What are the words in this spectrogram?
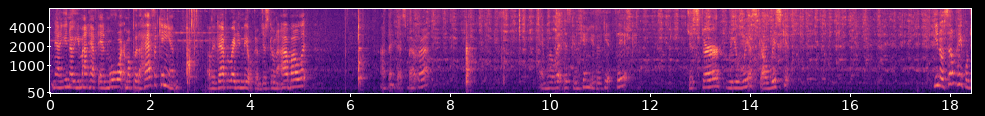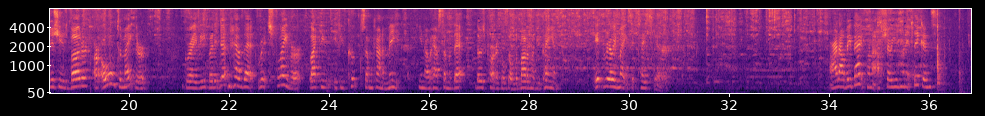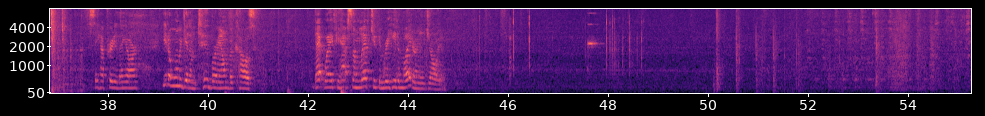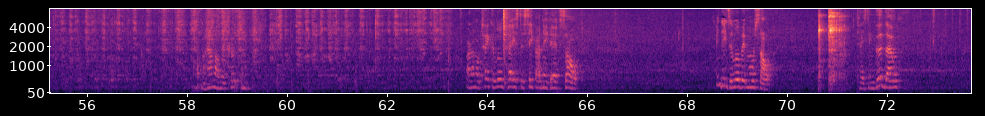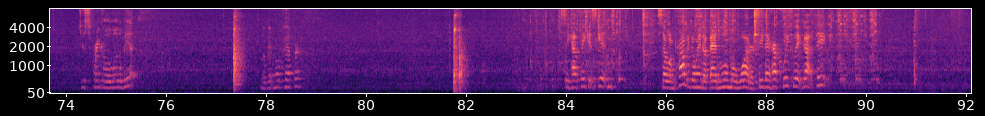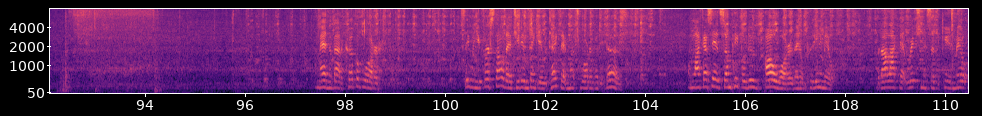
Now, you know, you might have to add more water. I'm gonna put a half a can of evaporated milk. I'm just gonna eyeball it. I think that's about right. And we'll let this continue to get thick. Just stir with your whisk or whisk it. You know, some people just use butter or oil to make their gravy, but it doesn't have that rich flavor like you if you cook some kind of meat. You know, have some of that those particles on the bottom of your pan. It really makes it taste better. All right, I'll be back when I'll show you when it thickens. See how pretty they are. You don't want to get them too brown because that way if you have some left you can reheat them later and enjoy them. I don't know how long we cooked them. All right, I'm going to take a little taste to see if I need to add salt. It needs a little bit more salt. Tasting good though. Just sprinkle a little bit. A little bit more pepper. See how thick it's getting? So I'm probably going to end up adding a little more water. See there how quickly it got thick? Adding about a cup of water. See, when you first saw that, you didn't think it would take that much water, but it does. And like I said, some people do all water. They don't put any milk. But I like that richness of the canned milk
